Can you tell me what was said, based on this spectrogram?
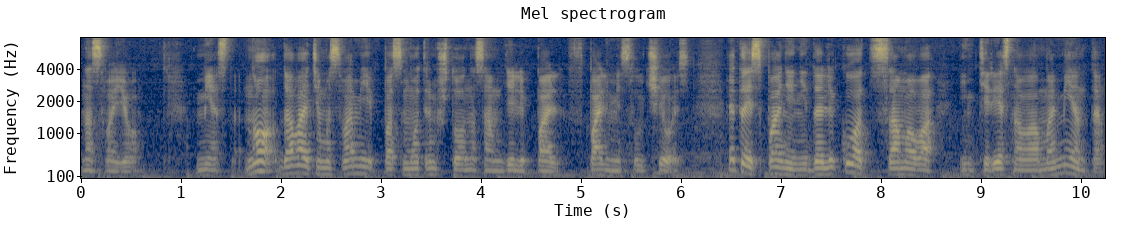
на свое место. Но давайте мы с вами посмотрим, что на самом деле в Пальме случилось. Это Испания недалеко от самого интересного момента.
